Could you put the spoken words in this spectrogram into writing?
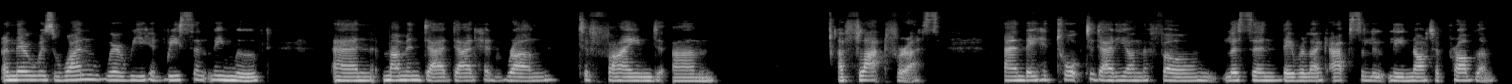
And there was one where we had recently moved and mom and dad, dad had rung to find um, a flat for us. And they had talked to daddy on the phone, listened. They were like, absolutely not a problem.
